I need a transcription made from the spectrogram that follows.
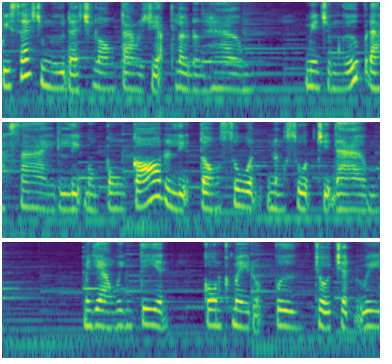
ពិសេសជំងឺដែលឆ្លងតាមរយៈផ្លូវដង្ហើម មានជំងឺផ្ដាសាយរលាកបំពង់ករលាកតងសួតនិងសួតជាដើមម្យ៉ាងវិញទៀតកូនក្មេងរពឹសចូលចិត្តវា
